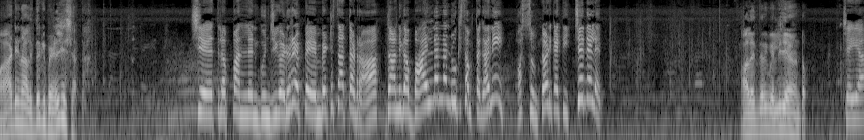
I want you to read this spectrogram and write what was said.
మాటి నాళ్ళిద్దరికి పెళ్ళి చేసేట చేతిలో పనులేని గుంజిగాడు రేపేం పెట్టి సత్తాడ్రా? దానిగా బాయిలనన్న నూకి సంపుతా గాని అస్సుంటోడికైతే ఇచ్చేదే లేదు. వాళ్ళిద్దరికి వెళ్ళి చేయంటాం. చెయ్యా.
